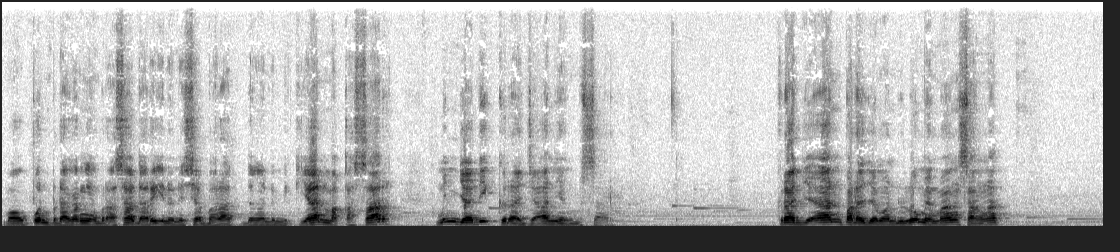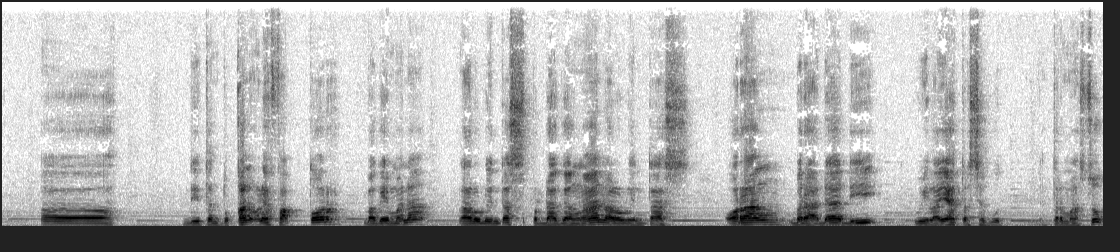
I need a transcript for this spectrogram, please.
maupun pedagang yang berasal dari Indonesia Barat. Dengan demikian, Makassar menjadi kerajaan yang besar. Kerajaan pada zaman dulu memang sangat uh, ditentukan oleh faktor bagaimana lalu lintas perdagangan, lalu lintas orang berada di wilayah tersebut. Termasuk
